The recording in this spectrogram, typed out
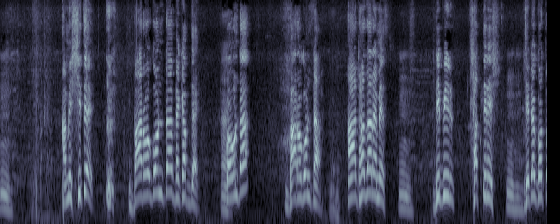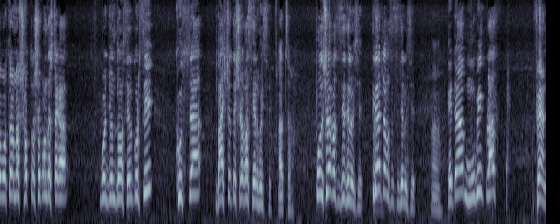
হুম। আমি শীতে বারো ঘণ্টা ব্যাকআপ দেয়। হ্যাঁ। ক ঘণ্টা? বারো ঘণ্টা। আট হাজার এমএস হুম। ডিপির সাতত্রিশ। যেটা গত বছর আমরা সতেরোশো পঞ্চাশ টাকা পর্যন্ত সেল করছি। খুচরা বাইশশো তেইশশো টাকা সেল হয়েছে। আচ্ছা। পঁচিশশো টাকা সেল হয়েছে তিন হাজার টাকা সেল হয়েছে। হ্যাঁ। এটা মুভিং প্লাস ফ্যান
